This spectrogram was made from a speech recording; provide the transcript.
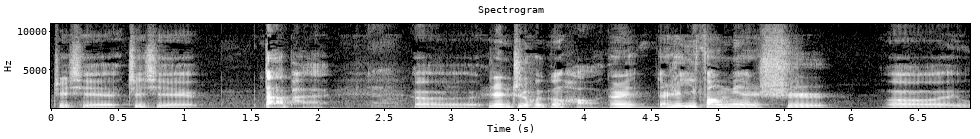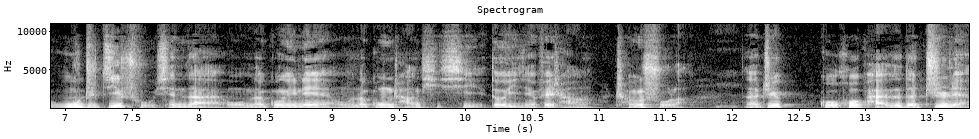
这些这些大牌，呃，认知会更好。但是，但是一方面是。呃，物质基础现在我们的供应链、我们的工厂体系都已经非常成熟了。那这国货牌子的质量，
